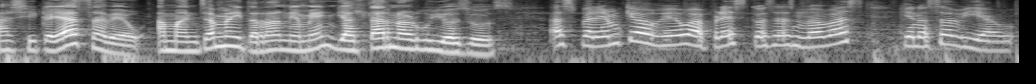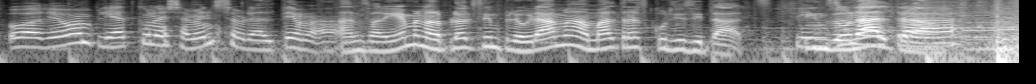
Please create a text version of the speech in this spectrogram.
Així que ja sabeu, a menjar mediterràniament i a estar-ne orgullosos. Esperem que hagueu après coses noves que no sabíeu o hagueu ampliat coneixements sobre el tema. Ens veiem en el pròxim programa amb altres curiositats. Fins una altra!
